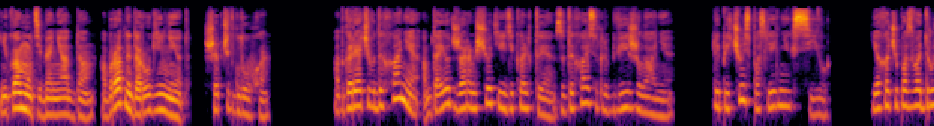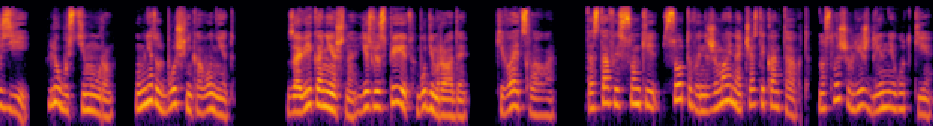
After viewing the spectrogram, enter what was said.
«Никому тебя не отдам. Обратной дороги нет», – шепчет глухо. От горячего дыхания обдает жаром щеки и декольте, задыхаясь от любви и желания. Лепечу из последних сил. Я хочу позвать друзей, Любу с Тимуром. У меня тут больше никого нет. «Зови, конечно. Если успеют, будем рады», – кивает Слава. Достав из сумки сотовый, нажимаю на частый контакт, но слышу лишь длинные гудки.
